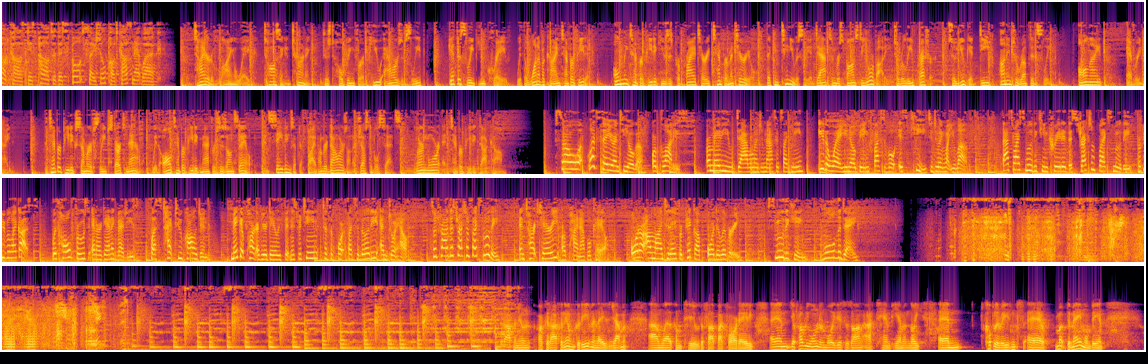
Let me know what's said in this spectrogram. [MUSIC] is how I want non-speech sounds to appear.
podcast is part of the Sports Social Podcast Network. Tired of lying awake, tossing and turning, just hoping for a few hours of sleep? Get the sleep you crave with the one-of-a-kind Tempur-Pedic. Only Tempur-Pedic uses proprietary Tempur material that continuously adapts and responds to your body to relieve pressure, so you get deep, uninterrupted sleep. All night, every night. The Tempur-Pedic Summer of Sleep starts now with all Tempur-Pedic mattresses on sale and savings up to $500 on adjustable sets. Learn more at TempurPedic.com. So let's say you're into yoga or Pilates, or maybe you dabble in gymnastics like me. Either way, you know being flexible is key to doing what you love. That's why Smoothie King created the Stretch and Flex smoothie for people like us. With whole fruits and organic veggies, plus type 2 collagen Make it part of your daily fitness routine to support flexibility and joint health. So try the Stretch and Flex smoothie in tart cherry or pineapple kale. Order online today for pickup or delivery. Smoothie King. Rule the day. [LAUGHS] afternoon, or good afternoon, good evening, ladies and gentlemen, and welcome to the Fatback 4 Daily. Um, you're probably wondering why this is on at 10 pm at night. Um, couple of reasons. Uh, the main one being,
